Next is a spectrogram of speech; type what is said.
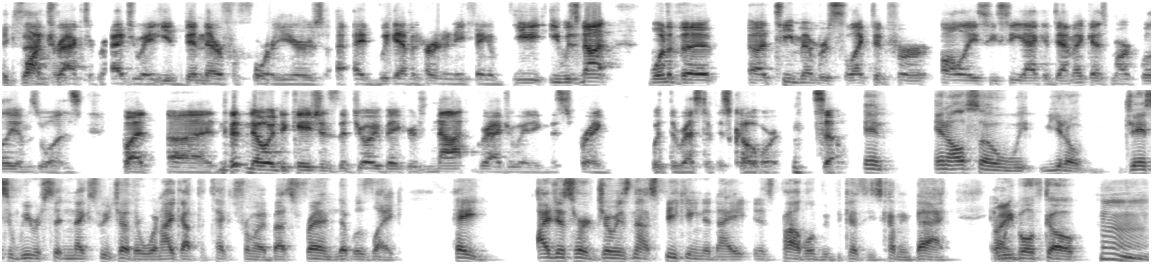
exactly. on track to graduate. He had been there for four years. I, we haven't heard anything. He he was not one of the uh, team members selected for All ACC academic as Mark Williams was, but uh, no indications that Joey Baker's not graduating this spring with the rest of his cohort. So and and also we you know Jason, we were sitting next to each other when I got the text from my best friend that was like, "Hey, I just heard Joey's not speaking tonight, and it's probably because he's coming back." And right. we both go, "Hmm,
